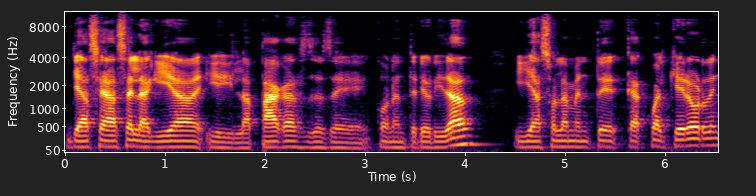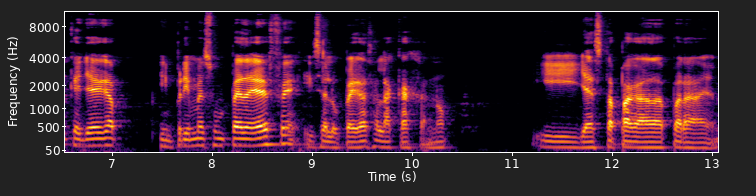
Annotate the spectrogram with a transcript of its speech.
ya se hace la guía y la pagas desde con anterioridad y ya solamente cualquier orden que llega imprimes un PDF y se lo pegas a la caja, ¿no? Y ya está pagada para,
